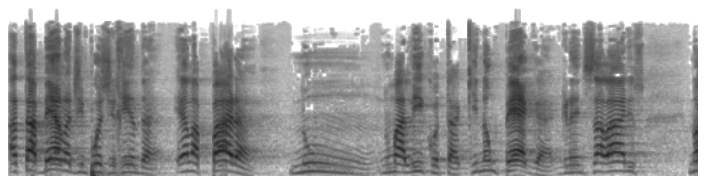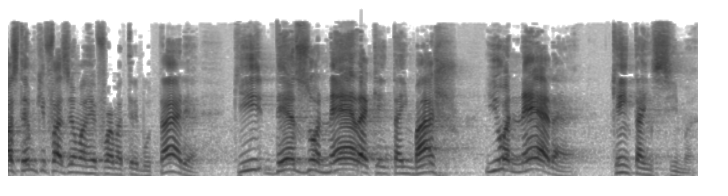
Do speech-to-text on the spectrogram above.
A tabela de imposto de renda, ela para num, numa alíquota que não pega grandes salários, nós temos que fazer uma reforma tributária que desonera quem está embaixo e onera quem está em cima.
